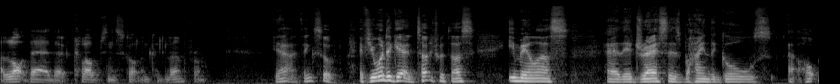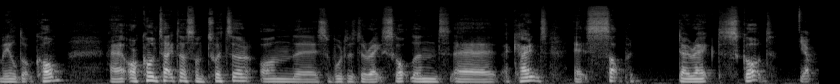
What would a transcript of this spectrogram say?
A lot there that clubs in Scotland could learn from. Yeah, I think so. If you want to get in touch with us, email us. Uh, the address is behind the goals at hotmail.com. Uh, or contact us on Twitter on the Supporters Direct Scotland uh, account. It's Sup Direct Scott. Yep.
